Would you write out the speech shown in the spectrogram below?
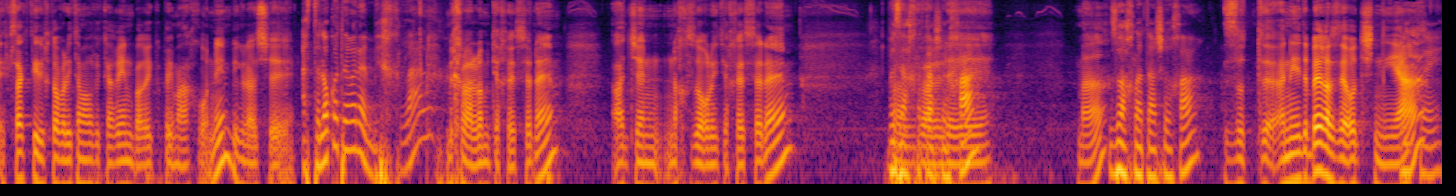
הפסקתי לכתוב על איתמר וקארין בריקאפים האחרונים, בגלל אז אתה לא כותב עליהם בכלל? לא מתייחס אליהם, עד שנחזור להתייחס אליהם. וזו אבל, החלטה שלך? אה, מה? זו החלטה שלך? זאת, אני אדבר על זה עוד שנייה. אוקיי.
